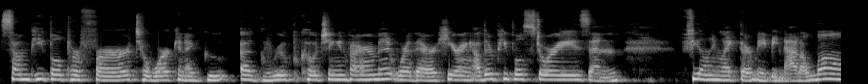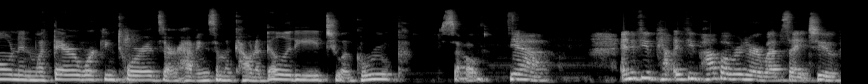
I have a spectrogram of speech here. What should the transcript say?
some people prefer to work in a, group a group coaching environment where they're hearing other people's stories and feeling like they're maybe not alone in what they're working towards or having some accountability to a group. So, Yeah. And if you if you pop over to our website too,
